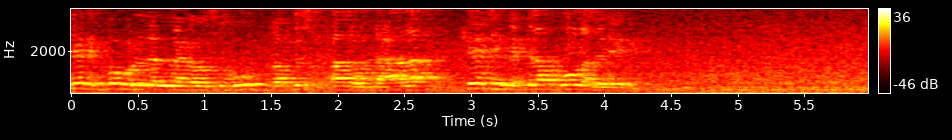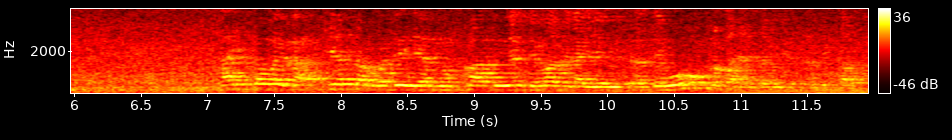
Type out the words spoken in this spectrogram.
كان بقول وسبوع رب سبحانه وتعالى كان إنك لا بولا ليه هاي توي معصية الرديه أنه قالوا يلي ما من أيام يتردي وهو ما عندهم يتردي قالوا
